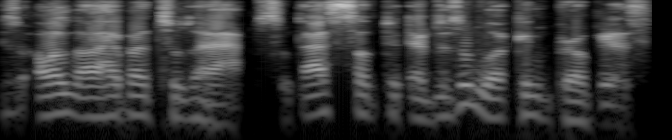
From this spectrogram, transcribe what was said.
is all happens through the app. So that's something that is a work in progress.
